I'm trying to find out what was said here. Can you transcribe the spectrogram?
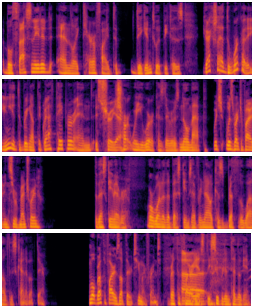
both fascinated and like terrified to dig into it because you actually had to work at it. You needed to bring out the graph paper and It's true, yeah. chart where you were because there was no map. Which was rectified in Super Metroid. The best game ever, or one of the best games ever now because Breath of the Wild is kind of up there. Well, Breath of Fire is up there too, my friend. Breath of Fire, Uh, yes, the Super Nintendo game.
